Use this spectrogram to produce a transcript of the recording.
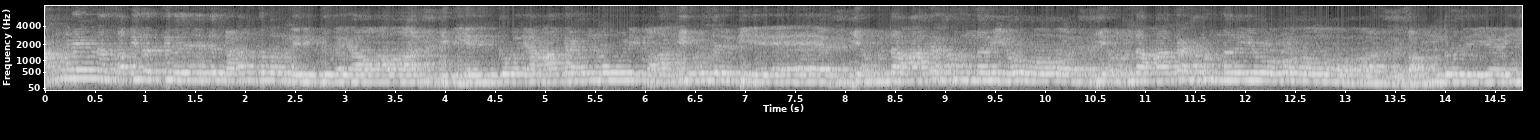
അങ്ങയുടെ സവിധത്തിലേക്ക് കടന്നു വന്നിരിക്കുകയാ ഇനി എനിക്ക് ഒരു ആഗ്രഹം കൂടി ബാക്കിയുണ്ട് നബിയേ എന്താഗ്രഹമെന്നറിയോ എന്താഗ്രഹമെന്നറിയോ എന്താ ആഗ്രഹമെന്നറിയോ? ലികൈ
